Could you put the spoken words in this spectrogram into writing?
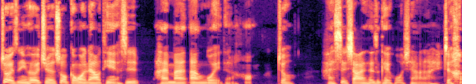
Joyce 你会觉得说跟我聊天也是还蛮安慰的哈，就还是小孩还是可以活下来，这样。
